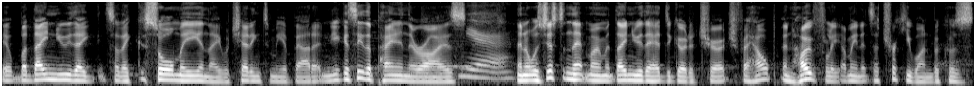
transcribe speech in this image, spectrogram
it, but they knew they. So they saw me, and they were chatting to me about it, and you could see the pain in their eyes. Yeah. And it was just in that moment they knew they had to go to church for help, and hopefully, I mean, it's a tricky one because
